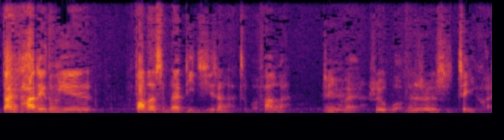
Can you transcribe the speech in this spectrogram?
但是它这个东西放到什么样地基上啊？怎么放啊？这一块啊，所以我们是是这一块，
